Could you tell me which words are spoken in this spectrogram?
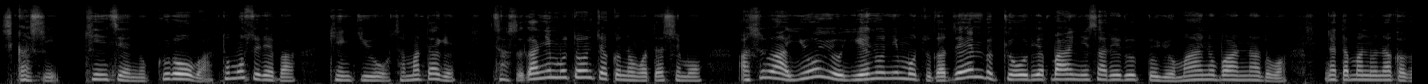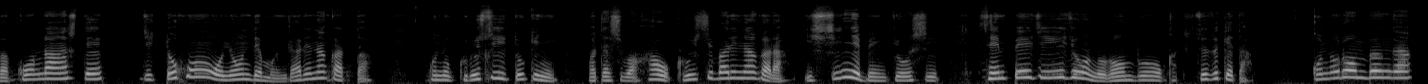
しかし、金銭の苦労はともすれば研究を妨げ、さすがに無頓着の私も、明日はいよいよ家の荷物が全部強売にされるという前の晩などは、頭の中が混乱して、じっと本を読んでもいられなかった。この苦しい時に、私は歯を食いしばりながら一心に勉強し、1000ページ以上の論文を書き続けた。この論文が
